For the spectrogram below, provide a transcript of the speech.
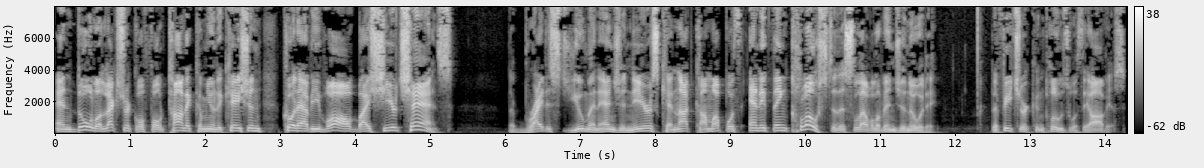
and dual electrical photonic communication, could have evolved by sheer chance. The brightest human engineers cannot come up with anything close to this level of ingenuity. The feature concludes with the obvious.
